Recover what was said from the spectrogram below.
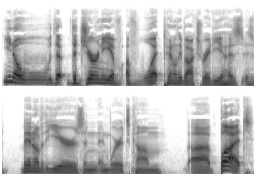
you know, the the journey of, of what Penalty Box Radio has, has been over the years and, and where it's come. Uh, but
